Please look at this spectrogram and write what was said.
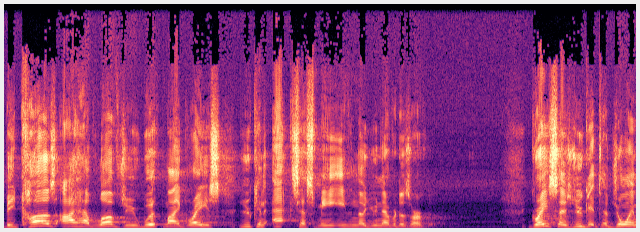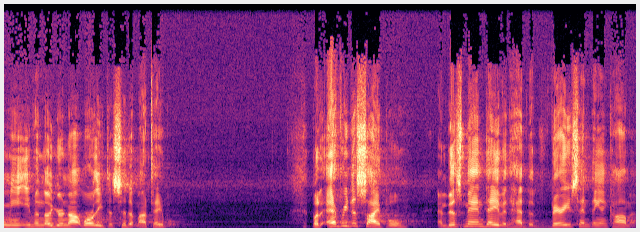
because I have loved you with my grace, you can access me even though you never deserved it. Grace says you get to join me even though you're not worthy to sit at my table. But every disciple, and this man David had the very same thing in common,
